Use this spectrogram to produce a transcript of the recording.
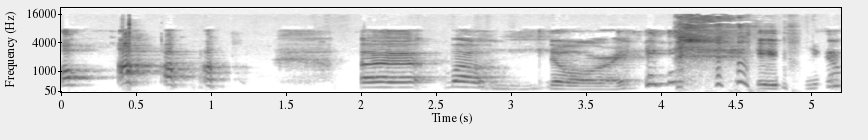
Uh, well, Lori, if you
